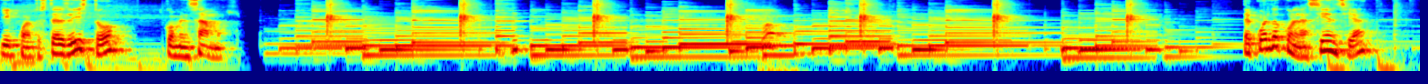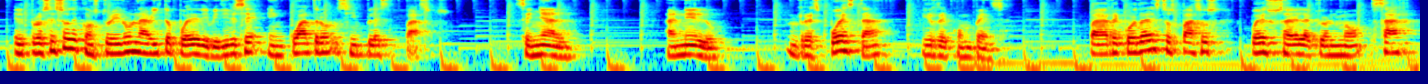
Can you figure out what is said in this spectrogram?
y en cuanto estés listo, comenzamos. De acuerdo con la ciencia, el proceso de construir un hábito puede dividirse en cuatro simples pasos. Señal, anhelo, respuesta y recompensa. Para recordar estos pasos puedes usar el acrónimo SAR,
